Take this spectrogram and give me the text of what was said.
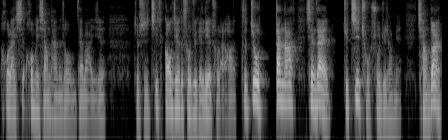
后来详后面详谈的时候，我们再把一些就是基高阶的数据给列出来哈。这就单拿现在就基础数据上面抢断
